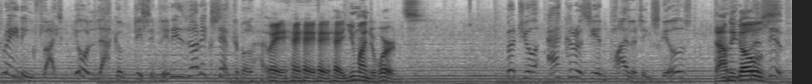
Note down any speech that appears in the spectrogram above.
training flight. Your lack of discipline is unacceptable. Wait, hey, hey, hey, hey! You mind your words. But your accuracy and piloting skills Down he goes. impressive.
